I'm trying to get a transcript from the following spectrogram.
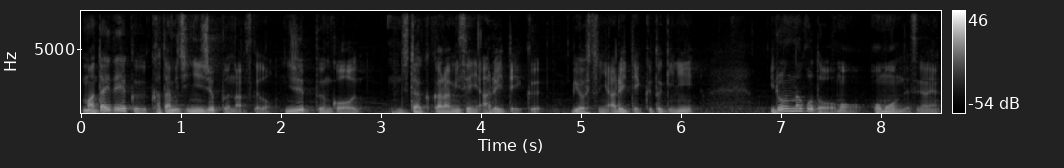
まあ大体約片道20分なんですけど20分こう自宅から店に歩いていく。美容室に歩いていく時にいろんなことをもう思うんですよね。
